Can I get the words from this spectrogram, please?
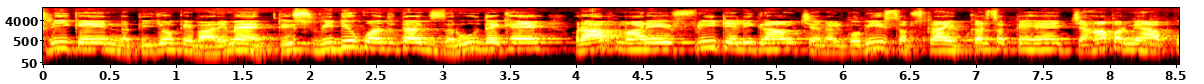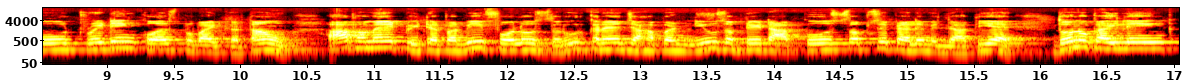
थ्री के नतीजों के बारे में। तो इस वीडियो को अंत तक ज़रूर देखें और आप हमारे फ्री टेलीग्राम चैनल को भी सब्सक्राइब कर सकते हैं, जहाँ पर मैं आपको ट्रेडिंग कॉल्स प्रोवाइड करता हूँ। आप हमें ट्विटर पर भी फॉलो ज़रूर करें, जहाँ पर न्यूज़ अपडेट आपको सबसे पहले मिल जाती है। दोनों का ही लिंक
